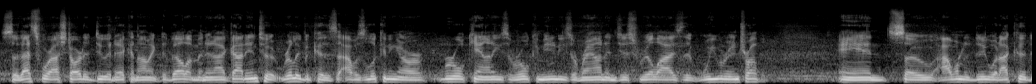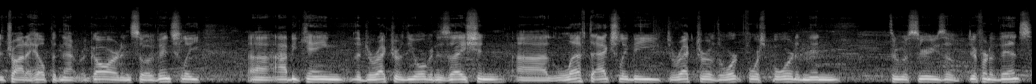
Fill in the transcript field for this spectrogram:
So that's where I started doing economic development. And I got into it really because I was looking at our rural counties, the rural communities around, and just realized that we were in trouble. And so I wanted to do what I could to try to help in that regard. And so eventually, uh, I became the director of the organization, uh, left to actually be director of the workforce board, and then through a series of different events,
